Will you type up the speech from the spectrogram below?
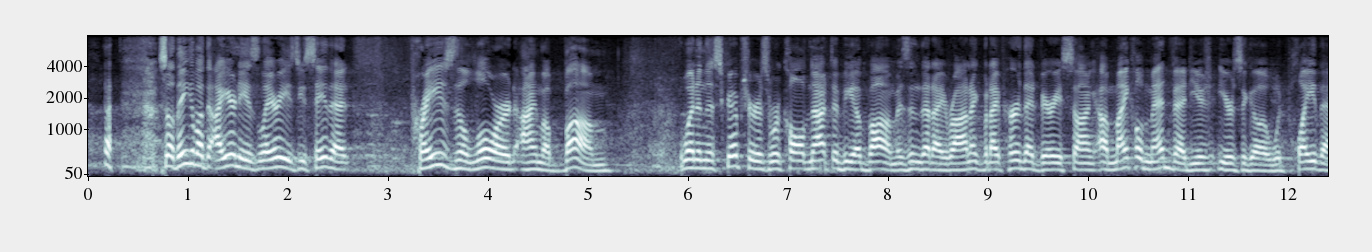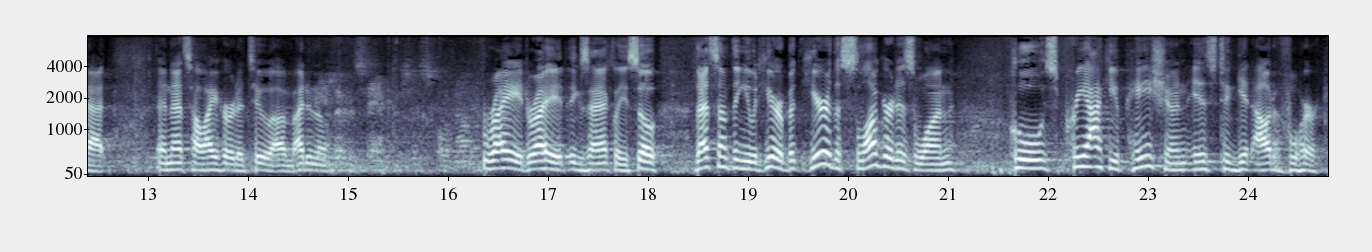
so think about the irony as Larry, as you say that, praise the Lord, I'm a bum. when in the scriptures we're called not to be a bum. Isn't that ironic? But I've heard that very song. Uh, Michael Medved years, years, ago would play that, and that's how I heard it too. Um, I don't know. Right, right, exactly. So that's something you would hear. But here, the sluggard is one whose preoccupation is to get out of work.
